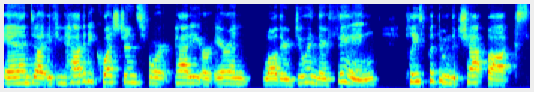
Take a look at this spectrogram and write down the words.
And uh, if you have any questions for Patty or Aaron while they're doing their thing, please put them in the chat box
